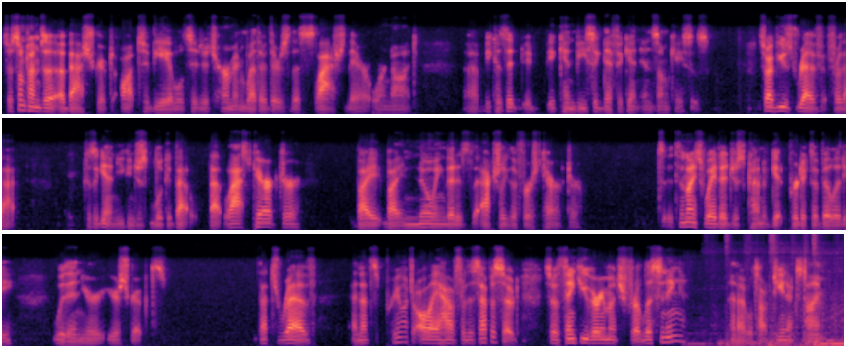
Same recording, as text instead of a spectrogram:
So sometimes a, a, bash script ought to be able to determine whether there's the slash there or not, uh, because it, it, it can be significant in some cases. So I've used rev for that, because again, you can just look at that, that last character by, by knowing that it's the, actually the first character. It's, it's a nice way to just kind of get predictability within your, your scripts. That's rev. And that's pretty much all I have for this episode. So thank you very much for listening, and I will talk to you next time.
